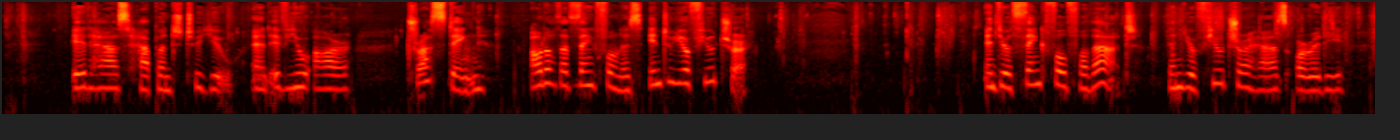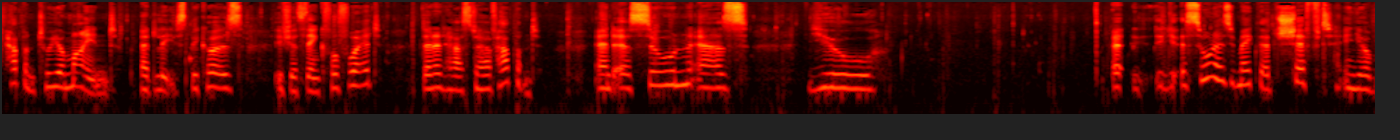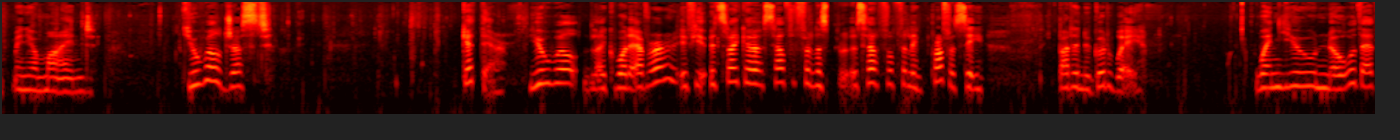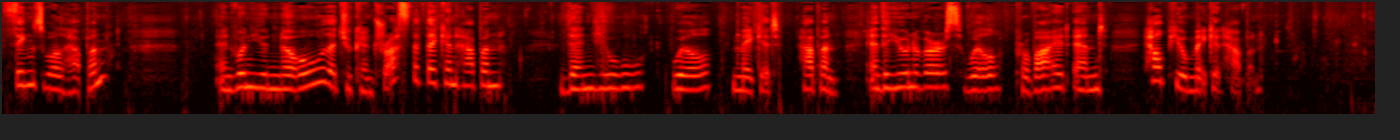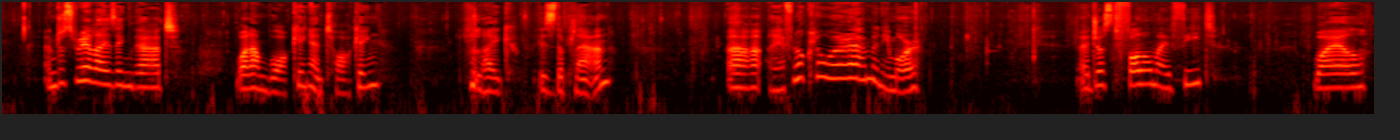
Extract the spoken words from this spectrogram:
it has happened to you. And if you are trusting out of that thankfulness into your future, and you're thankful for that, then your future has already happened to your mind, at least, because if you're thankful for it, then it has to have happened. And as soon as you uh, as soon as you make that shift in your in your mind, you will just get there. You will like whatever if you it's like a self-fulfilling self-fulfilling prophecy but in a good way. When you know that things will happen and when you know that you can trust that they can happen then you will make it happen and the universe will provide and help you make it happen i'm just realizing that while i'm walking and talking like is the plan uh, I have no clue where I am anymore. I just follow my feet while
